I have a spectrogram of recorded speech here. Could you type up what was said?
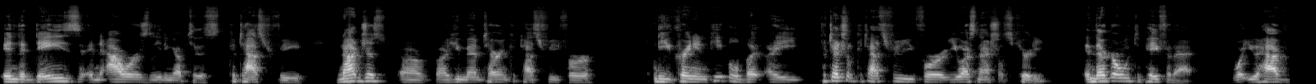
in the days and hours leading up to this catastrophe, not just uh, a humanitarian catastrophe for the Ukrainian people, but a potential catastrophe for U.S. national security, and they're going to pay for that. What you have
